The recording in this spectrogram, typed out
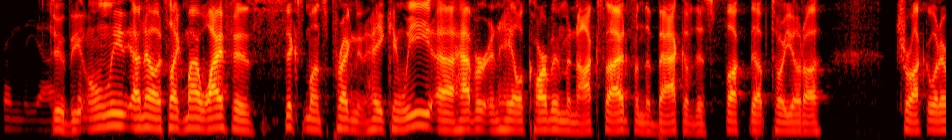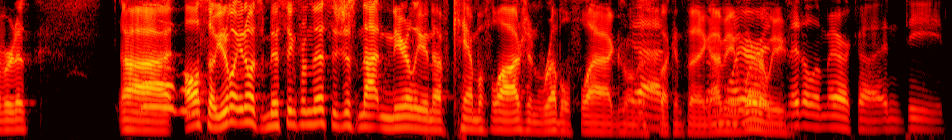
from the. Uh, Dude, the only I know it's like my wife is six months pregnant. Hey, can we uh, have her inhale carbon monoxide from the back of this fucked up Toyota truck or whatever it is? Uh, also, you know what? You know what's missing from this is just not nearly enough camouflage and rebel flags on this Yeah, fucking thing. I mean, somewhere where are in we? Middle America, indeed.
